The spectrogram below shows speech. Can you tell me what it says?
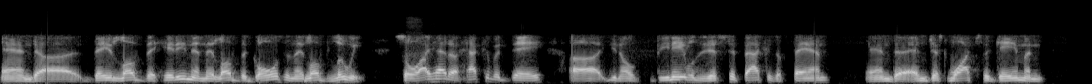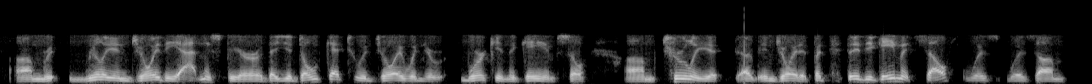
and uh, they loved the hitting and they loved the goals and they loved Louis. So I had a heck of a day, uh, you know, being able to just sit back as a fan and uh, and just watch the game and um, re- really enjoy the atmosphere that you don't get to enjoy when you're working the game. So um, truly uh, enjoyed it. But the, the game itself was was um,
